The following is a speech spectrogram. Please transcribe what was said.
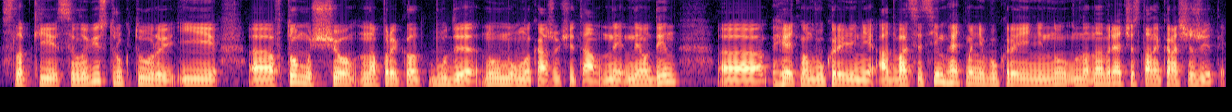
слабкі силові структури, і в тому, що, наприклад, буде, ну умовно кажучи, там не, не один. Е, Гетьман в Україні, а 27 гетьманів в Україні, ну на- навряд чи стане краще жити.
